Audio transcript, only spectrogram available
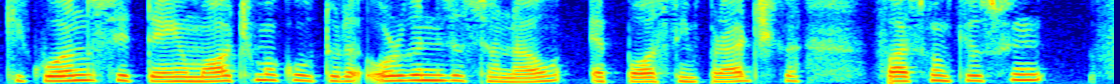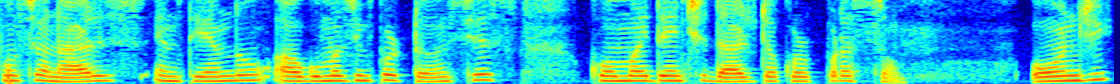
que quando se tem uma ótima cultura organizacional é posta em prática, faz com que os funcionários entendam algumas importâncias como a identidade da corporação, onde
